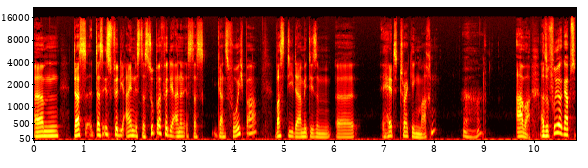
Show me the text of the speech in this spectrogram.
Ähm, das, das ist für die einen ist das super, für die anderen ist das ganz furchtbar, was die da mit diesem äh, Head-Tracking machen. Ja. Aber, also früher gab es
